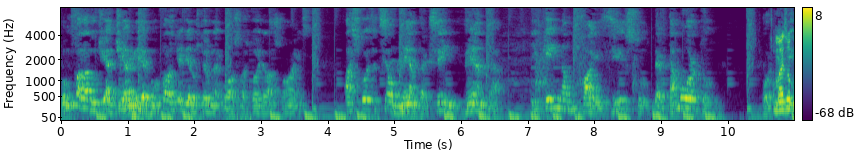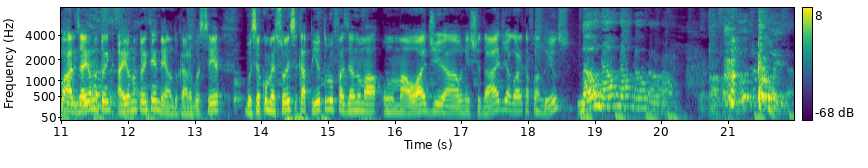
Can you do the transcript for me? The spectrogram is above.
Vamos falar do dia a dia é. mesmo, vamos falar do dia a dia dos teus negócios, das tuas relações, as coisas que você aumenta, que você inventa. E quem não faz isso deve estar tá morto. Mas o Corrales, aí eu não tô, aí eu não tô entendendo, cara. Você, você começou esse capítulo fazendo uma, uma ode à honestidade e agora tá falando isso? Não, não, não, não, não, não. Eu tava falando de outra coisa.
